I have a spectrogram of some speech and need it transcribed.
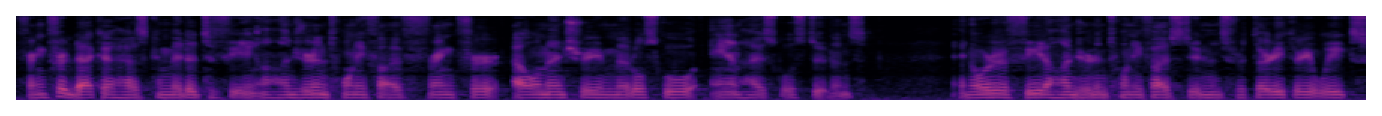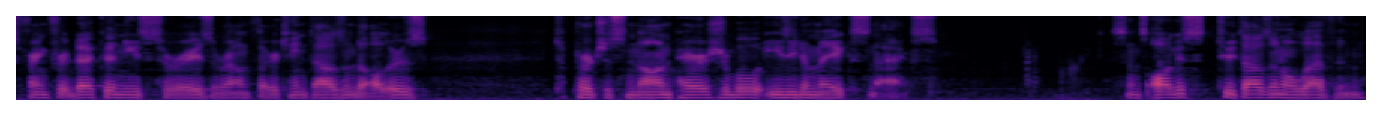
Frankfort DECA has committed to feeding 125 Frankfort elementary, middle school, and high school students. In order to feed 125 students for 33 weeks, Frankfort DECA needs to raise around $13,000 to purchase non-perishable, easy-to-make snacks. Since August 2011,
